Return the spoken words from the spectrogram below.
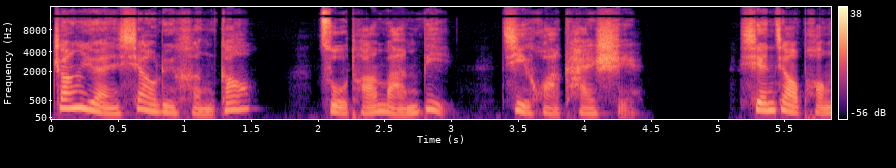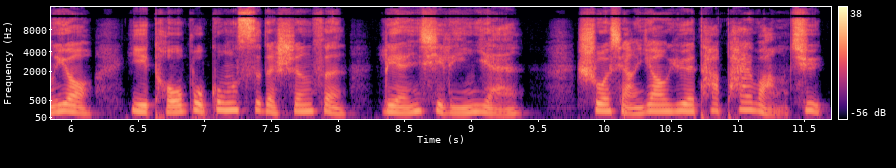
张远效率很高，组团完毕，计划开始。先叫朋友以头部公司的身份联系林岩，说想邀约他拍网剧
